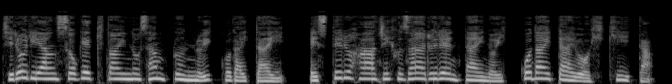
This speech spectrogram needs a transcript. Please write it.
チロリアン狙撃隊の3分の1個大隊、エステルハージ・フザール連隊の1個大隊を率いた。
